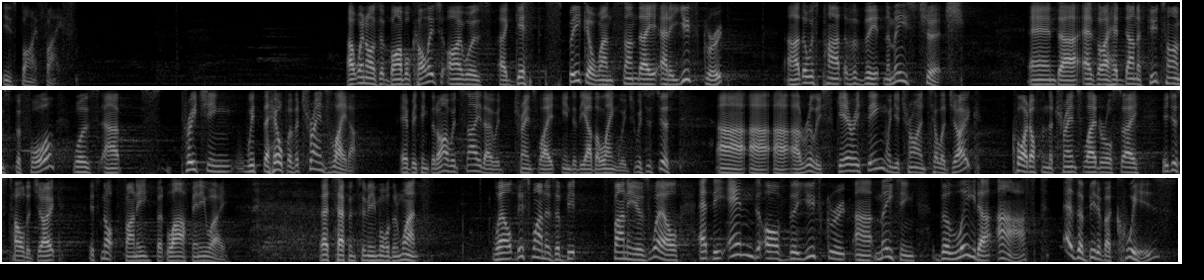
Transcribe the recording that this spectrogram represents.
is by faith. Uh, when I was at Bible college, I was a guest speaker one Sunday at a youth group uh, that was part of a Vietnamese church. And uh, as I had done a few times before, was uh, s- preaching with the help of a translator. Everything that I would say, they would translate into the other language, which is just uh, a, a really scary thing when you try and tell a joke. Quite often, the translator will say, He just told a joke. It's not funny, but laugh anyway. That's happened to me more than once. Well, this one is a bit funny as well. At the end of the youth group uh, meeting, the leader asked, as a bit of a quiz,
